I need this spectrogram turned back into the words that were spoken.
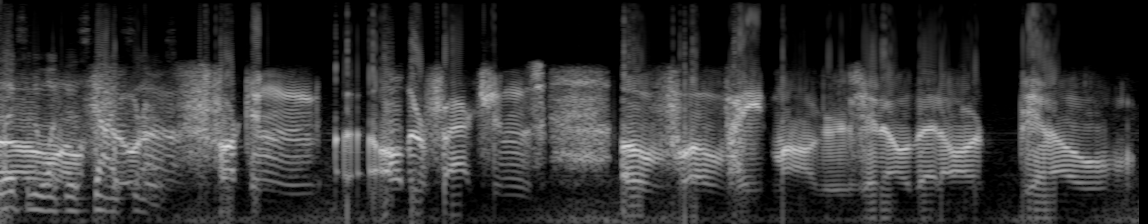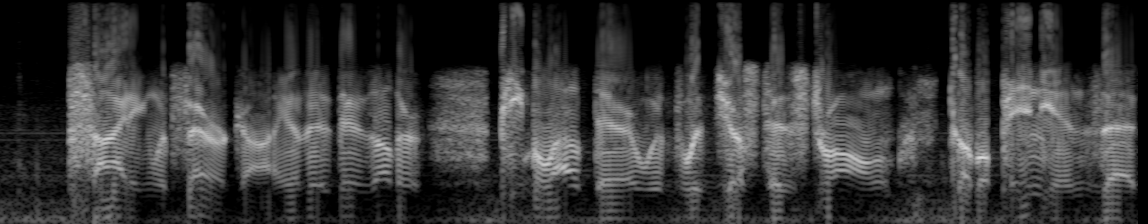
listen to what this guy says. does fucking other factions of of hate mongers, you know, that aren't, you know, siding with Farrakhan. You know, there, there's other people out there with with just as strong of opinions that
